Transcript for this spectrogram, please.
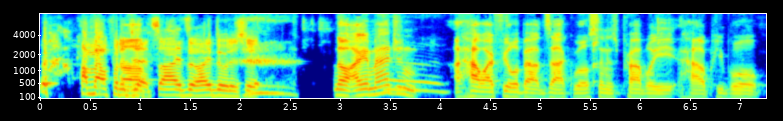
I'm out for the uh, Jets. I do. I do this shit. No, I imagine how I feel about Zach Wilson is probably how people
